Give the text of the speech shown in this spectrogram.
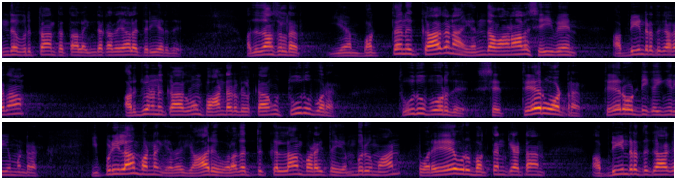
இந்த விற்த்தாந்தத்தால் இந்த கதையால் தெரியறது. அதுதான் சொல்கிறார் என் பக்தனுக்காக நான் எந்த வேணாலும் செய்வேன் அப்படின்றதுக்காக தான் அர்ஜுனனுக்காகவும் பாண்டவர்களுக்காகவும் தூது போகிறார் தூது போகிறது செ தேர் ஓட்டுறார் தேர் ஓட்டி கைங்கரியம் பண்ணுறார் இப்படிலாம் பண்ண எதோ யார் உலகத்துக்கெல்லாம் படைத்த எம்பெருமான் ஒரே ஒரு பக்தன் கேட்டான். அப்படின்றதுக்காக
